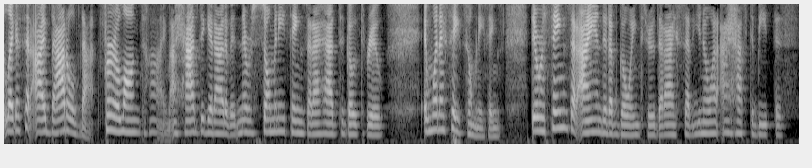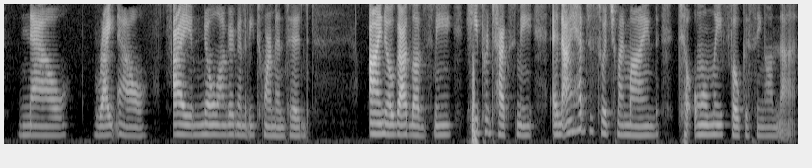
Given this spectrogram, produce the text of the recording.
like I said I battled that for a long time. I had to get out of it and there were so many things that I had to go through. And when I say so many things, there were things that I ended up going through that I said, "You know what? I have to beat this now, right now. I am no longer going to be tormented." I know God loves me, He protects me, and I had to switch my mind to only focusing on that.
